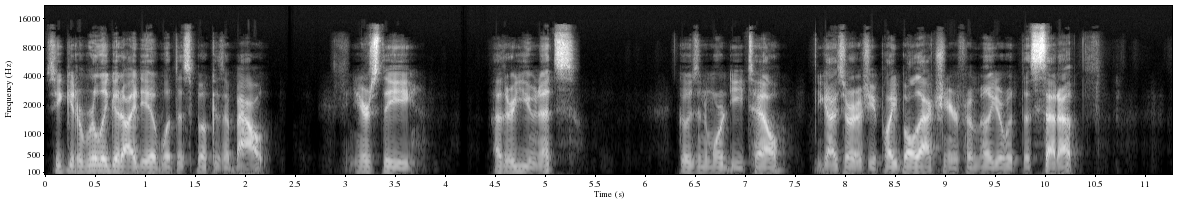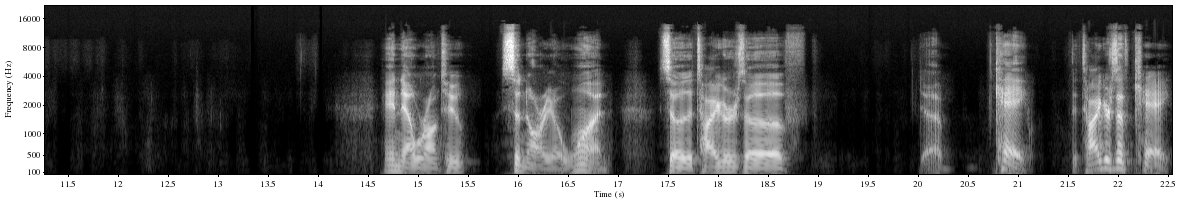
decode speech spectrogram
So you get a really good idea of what this book is about. And here's the other units. Goes into more detail. You guys are, if you play Bolt Action, you're familiar with the setup. And now we're on to scenario one. So the Tigers of uh, K. The Tigers of K.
